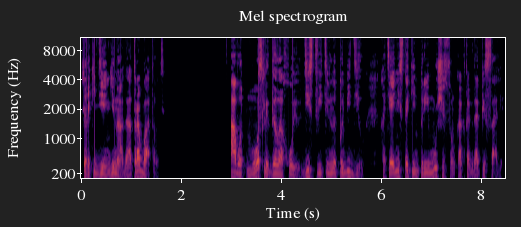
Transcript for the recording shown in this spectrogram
Все-таки деньги надо отрабатывать. А вот Мосли Делахою действительно победил, хотя и не с таким преимуществом, как тогда писали.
